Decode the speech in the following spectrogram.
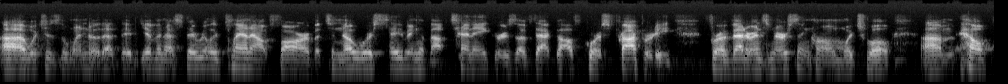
uh, which is the window that they've given us. They really plan out far, but to know we're saving about 10 acres of that golf course property for a veterans nursing home, which will um, help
